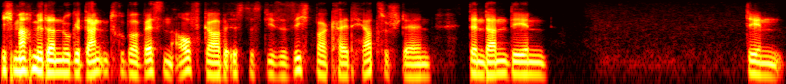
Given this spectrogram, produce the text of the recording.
Ich mache mir dann nur Gedanken drüber, wessen Aufgabe ist es, diese Sichtbarkeit herzustellen, denn dann den den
